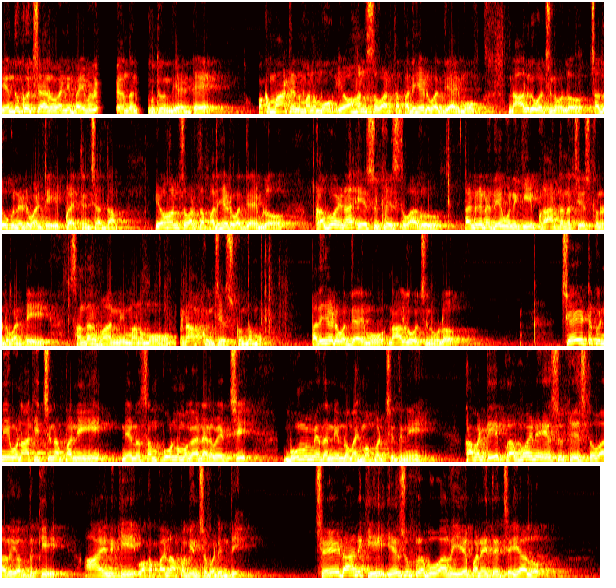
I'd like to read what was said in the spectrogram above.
ఎందుకు వచ్చారు అని బైబిల్ గ్రంథం చెబుతుంది అంటే ఒక మాటను మనము యోహన్స్ వార్త పదిహేడు అధ్యాయము నాలుగో వచనంలో చదువుకునేటువంటి ప్రయత్నం చేద్దాం. యోహన్స్ వార్త పదిహేడు అధ్యాయంలో ప్రభు అయిన యేసుక్రీస్తు వారు తండ్రిన దేవునికి ప్రార్థన చేస్తున్నటువంటి సందర్భాన్ని మనము జ్ఞాపకం చేసుకుందాము. పదిహేడు అధ్యాయము నాలుగవ వచనంలో చేయుటకు నీవు నాకు ఇచ్చిన పని నేను సంపూర్ణముగా నెరవేర్చి భూమి మీద నిన్ను మహిమపరిచితిని. కాబట్టి ప్రభు అయిన యేసుక్రీస్తు వారి యొద్దకి ఆయనకి ఒక పని అప్పగించబడింది. చేయడానికి యేసు ప్రభు వారు ఏ పనైతే చేయాలో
